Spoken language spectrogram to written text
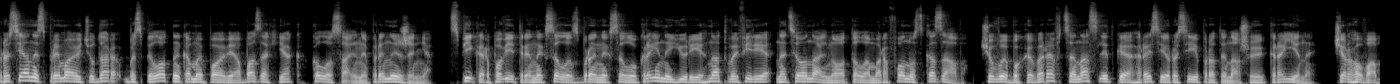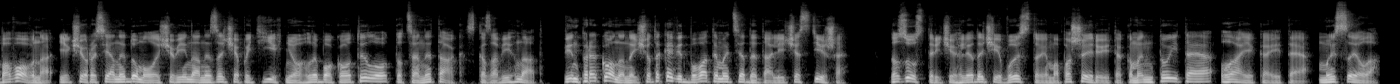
Росіяни сприймають удар безпілотниками по авіабазах як колосальне приниження. Спікер повітряних сил Збройних сил України Юрій Ігнат в ефірі національного телемарафону сказав, що вибухи в РФ – це наслідки агресії Росії проти нашої країни. Чергова бавовна. Якщо росіяни думали, що війна не зачепить їхнього глибокого тилу, то це не так, сказав Ігнат. Він переконаний, що таке відбуватиметься дедалі частіше. До зустрічі, глядачі, вистоїмо, поширюйте, коментуйте, лайкайте. Ми сила.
